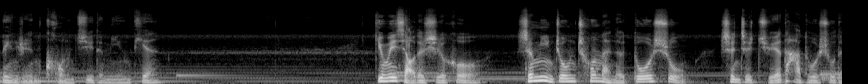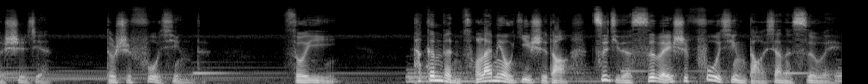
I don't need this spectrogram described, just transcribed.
令人恐惧的明天。因为小的时候，生命中充满了多数。甚至绝大多数的事件都是负性的，所以他根本从来没有意识到自己的思维是负性导向的思维。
